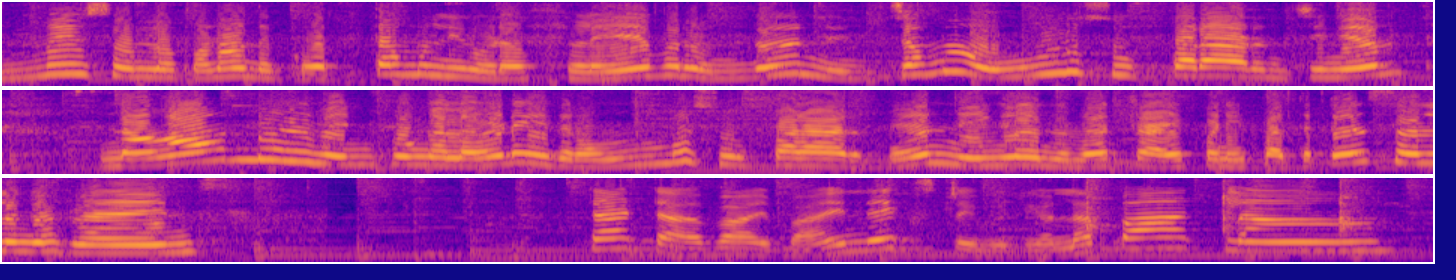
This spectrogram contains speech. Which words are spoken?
உண்மையை சொல்ல போனால் அந்த கொத்தமல்லியோட ஃப்ளேவர் வந்து நிஜமாக அவ்வளோ சூப்பராக இருந்துச்சுங்க. நார்மல் வெண்பொங்கலை விட இது ரொம்ப சூப்பராக இருக்கு. நீங்களும் இந்த மாதிரி ட்ரை பண்ணி பார்த்துட்டு சொல்லுங்கள் friends tata bye bye next வீடியோவில் பார்க்கலாம்.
